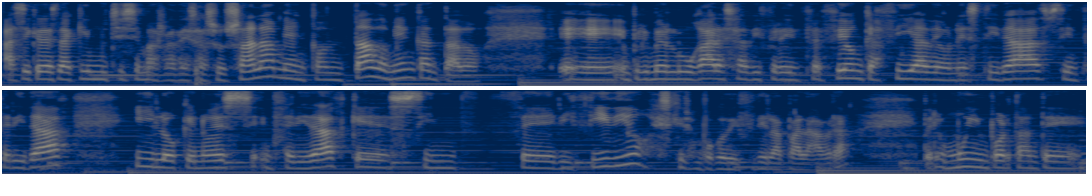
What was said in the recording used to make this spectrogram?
Así que desde aquí muchísimas gracias a Susana, me ha encantado, me ha encantado. Eh, en primer lugar, esa diferenciación que hacía de honestidad, sinceridad y lo que no es sinceridad, que es sinceridad es que es un poco difícil la palabra, pero muy importante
